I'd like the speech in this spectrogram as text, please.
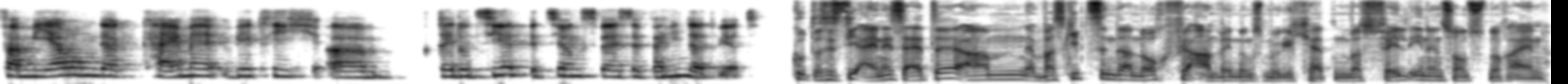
Vermehrung der Keime wirklich ähm, reduziert bzw. verhindert wird. Gut, das ist die eine Seite. Ähm, was gibt es denn da noch für Anwendungsmöglichkeiten? Was fällt Ihnen sonst noch ein?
